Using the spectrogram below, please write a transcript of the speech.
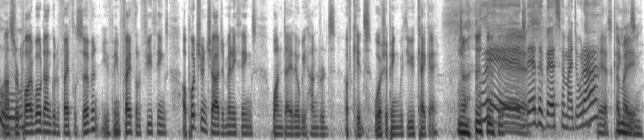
Ooh. Master replied, Well done, good and faithful servant. You've been faithful in a few things. I'll put you in charge of many things. One day there'll be hundreds of kids worshipping with you, KK. Good. There's a verse for my daughter. Yes, KK. Amazing.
